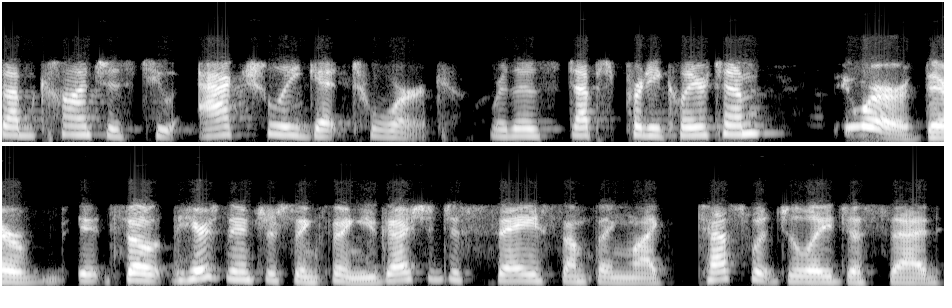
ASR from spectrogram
subconscious to actually get to work. Were those steps pretty clear, Tim? They were. They're it, so. Here's the interesting thing. You guys should just say something like, "Test what Julie just said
